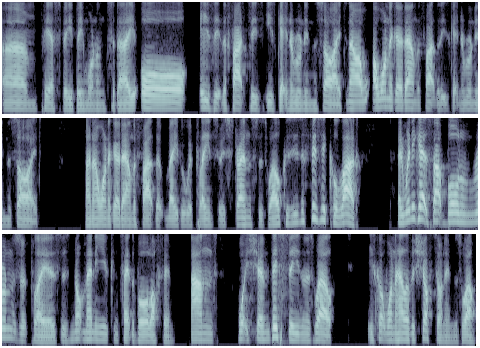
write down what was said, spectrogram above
Um, PSV being one of them today, or is it the fact he's, he's getting a run in the side? Now, I, I want to go down the fact that he's getting a run in the side, and I want to go down the fact that maybe we're playing to his strengths as well because he's a physical lad, and when he gets that ball and runs at players, there's not many who can take the ball off him. And what he's shown this season as well, he's got one hell of a shot on him as well.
